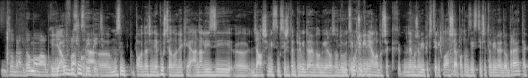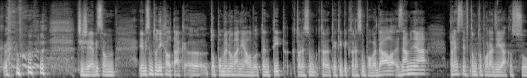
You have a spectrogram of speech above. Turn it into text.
zobrať domov alebo kúpiť ja flašku, sa, vypiť. Uh, musím povedať, že nepúšťal do nejakej analýzy uh, ďalšie. Myslím si, že ten prvý dojem veľmi rozhodujúci Určite. pri víne, lebo však nemôžem vypiť 4 fľaše a potom zistiť, že to víno je dobré. Tak... Čiže ja by som ja by som to nechal tak, e, to pomenovanie, alebo ten typ, ktoré som, ktoré, tie typy, ktoré som povedal. Za mňa presne v tomto poradí, ako sú,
